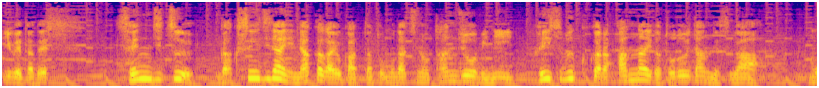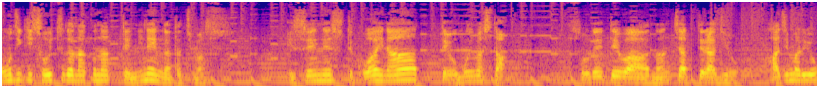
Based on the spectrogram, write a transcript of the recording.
ゆげたです。先日、学生時代に仲が良かった友達の誕生日に、Facebook から案内が届いたんですが、もうじきそいつが亡くなって2年が経ちます。SNS って怖いなーって思いました。それでは、なんちゃってラジオ、始まるよ。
